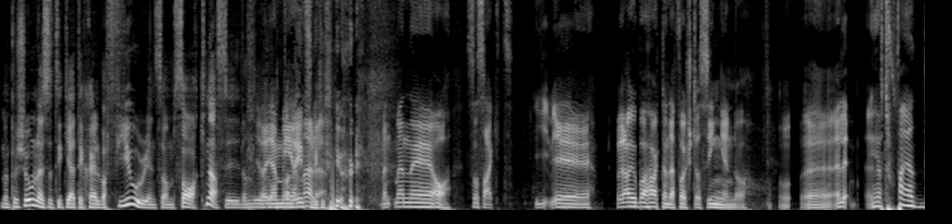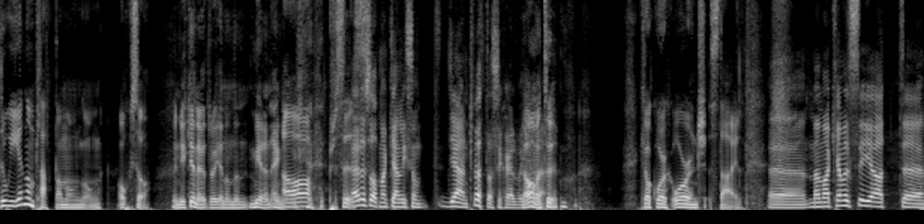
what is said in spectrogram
Men personligen så tycker jag att det är själva Furyn som saknas i de nya Ja, jag menar det är inte så mycket Fury. Men, men eh, ja, som sagt. Eh, jag har ju bara hört den där första singeln då. Och, eh, eller, jag tror fan jag drog igenom plattan någon gång också. Men nyckeln är att dra igenom den mer än en gång. Ja, precis. Är det så att man kan liksom hjärntvätta sig själv och Ja, men typ. Clockwork Orange style. Eh, men man kan väl se att eh,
